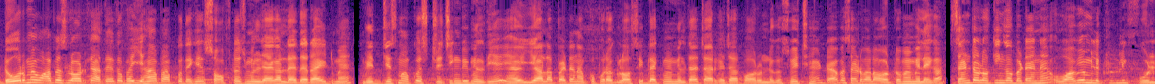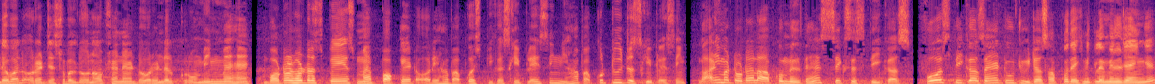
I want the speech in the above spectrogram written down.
डोर में वापस लौट के आते हैं तो भाई, यहाँ पे आपको देखिए सॉफ्ट टच मिल जाएगा लेदर राइट में जिसमें आपको स्टिचिंग भी मिलती है। ये वाला पैटर्न आपको पूरा ग्लॉसी ब्लैक में मिलता है। चार के चार पावर विंडो का स्विच है। ड्राइवर साइड वाला ऑटो में मिलेगा। सेंटर लॉकिंग का बटन है। वो भी इलेक्ट्रिकली फोल्डेबल और एडजस्ट एडजस्टेबल दोनों ऑप्शन है। डोर हैंडल क्रोमिंग में है। Bottle holder space map pocket और यहाँ पे आपको स्पीकर की प्लेसिंग यहाँ पे आपको ट्विटर्स की प्लेसिंग गाड़ी में टोटल आपको मिलते हैं सिक्स स्पीकर फोर स्पीकर हैं टू ट्विटर्स आपको देखने के लिए मिल जाएँगे।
